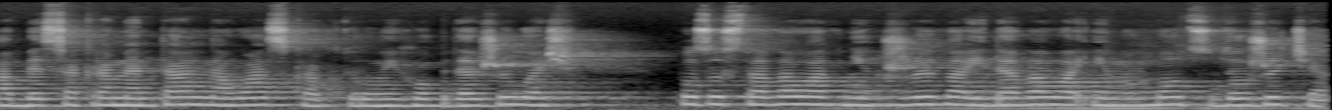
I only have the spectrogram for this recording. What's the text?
aby sakramentalna łaska, którą ich obdarzyłeś, pozostawała w nich żywa i dawała im moc do życia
